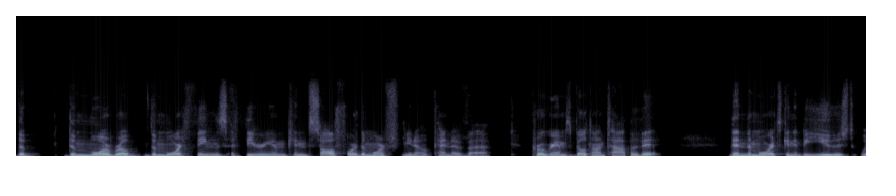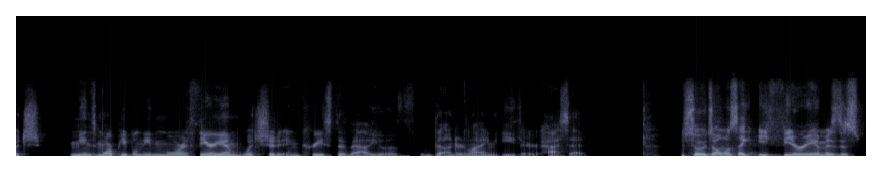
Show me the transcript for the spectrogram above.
the the more ro- the more things ethereum can solve for the more you know kind of uh, programs built on top of it then the more it's going to be used which means more people need more ethereum which should increase the value of the underlying ether asset So it's almost like Ethereum is this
